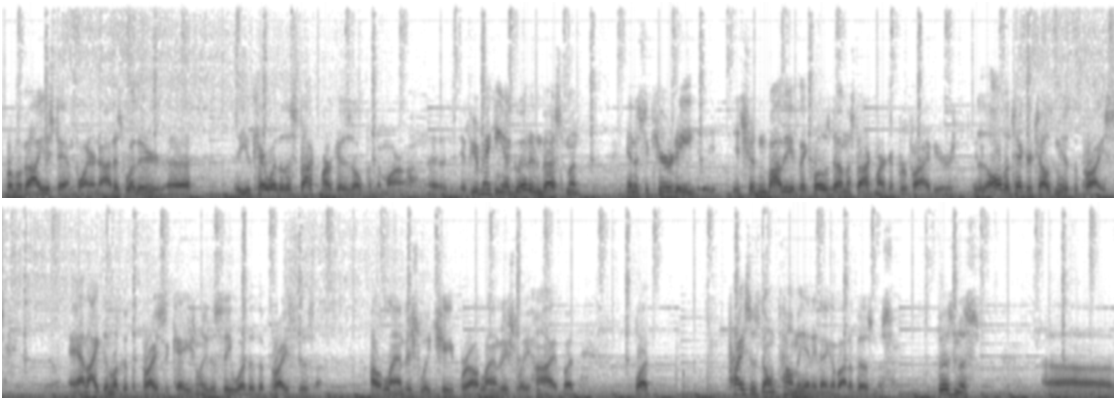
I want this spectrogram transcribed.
from a value standpoint or not is whether you care whether the stock market is open tomorrow. Uh, if you're making a good investment in a security, it shouldn't bother you if they close down the stock market for five years. All the ticker tells me is the price. And I can look at the price occasionally to see whether the price is outlandishly cheap or outlandishly high. But, but prices don't tell me anything about a business. Business, uh,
